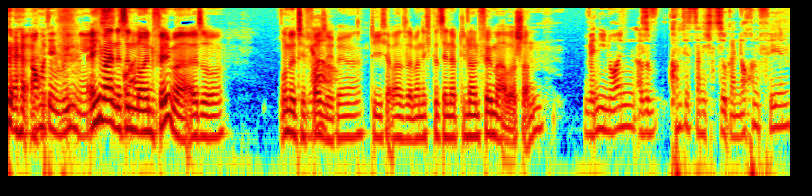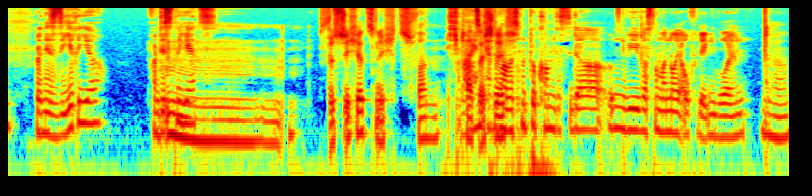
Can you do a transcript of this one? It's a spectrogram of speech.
auch mit den Remakes. Ich meine, es sind neun Filme, also ohne TV-Serie, ja. die ich aber selber nicht gesehen habe, die neuen Filme aber schon. Wenn die neuen, also kommt jetzt da nicht sogar noch ein Film oder eine Serie von Disney mm, jetzt? Wüsste ich jetzt nichts von. Ich meine, ich habe mal was mitbekommen, dass sie da irgendwie was nochmal neu auflegen wollen. Ja.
